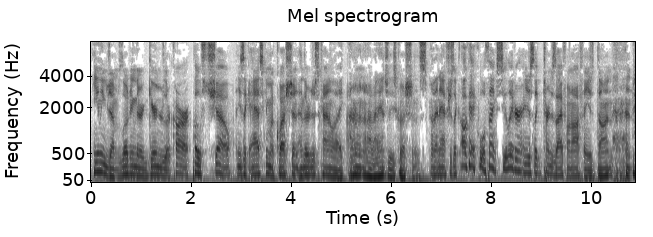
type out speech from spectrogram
Healing gems loading their gear into their car post show, and he's like asking him a question, and they're just kind of like, I don't know how to answer these questions. And then after he's like, Okay, cool, thanks, see you later, and he just like turns his iPhone off and he's done. and,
